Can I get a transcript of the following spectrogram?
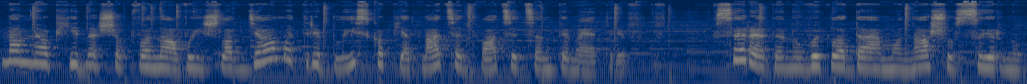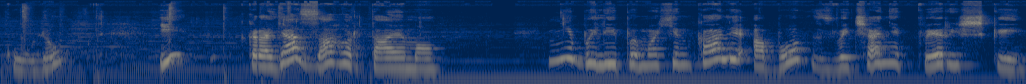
Нам необхідно, щоб вона вийшла в діаметрі близько 15-20 см. Всередину викладаємо нашу сирну кулю і края загортаємо. Ніби ліпимо хінкалі або звичайні пиріжки.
